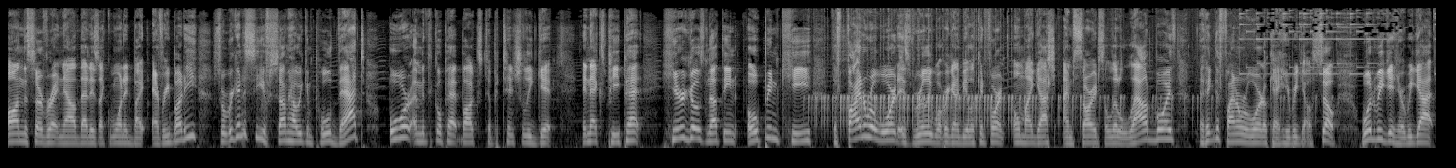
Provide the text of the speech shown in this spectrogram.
on the server right now that is like wanted by everybody. So we're going to see if somehow we can pull that or a mythical pet box to potentially get an XP pet. Here goes nothing. Open key. The final reward is really what we're going to be looking for. And oh my gosh, I'm sorry. It's a little loud, boys. I think the final reward. Okay, here we go. So what do we get here? We got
